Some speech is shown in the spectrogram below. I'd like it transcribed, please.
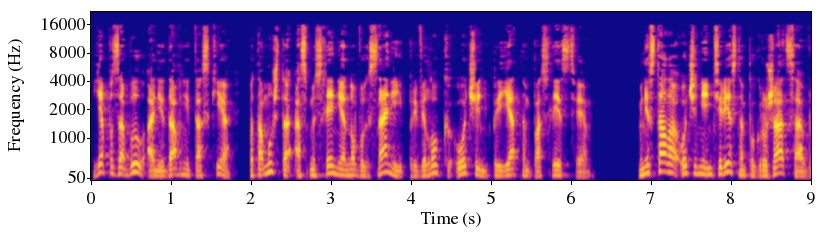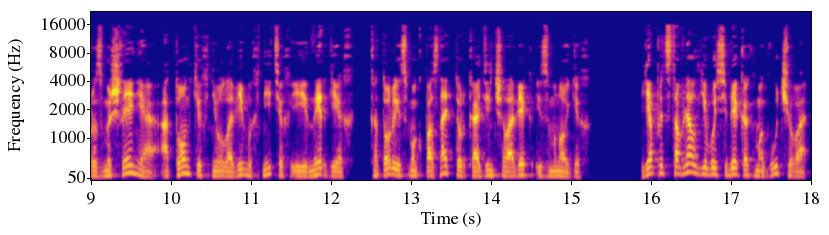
я позабыл о недавней тоске, потому что осмысление новых знаний привело к очень приятным последствиям. Мне стало очень интересно погружаться в размышления о тонких неуловимых нитях и энергиях, которые смог познать только один человек из многих. Я представлял его себе как могучего,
